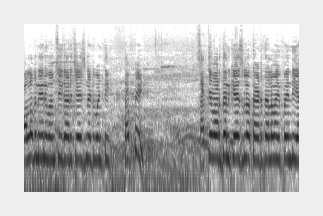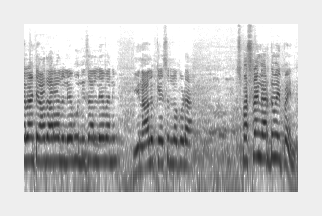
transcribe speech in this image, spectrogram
వల్లభనేని వంశీ గారు చేసినటువంటి తప్పేంటి? సత్యవర్ధన్ కేసులో తేటతెల్లమైపోయింది ఎలాంటి ఆధారాలు లేవు నిజాలు లేవని ఈ నాలుగు కేసుల్లో కూడా స్పష్టంగా అర్థమైపోయింది.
